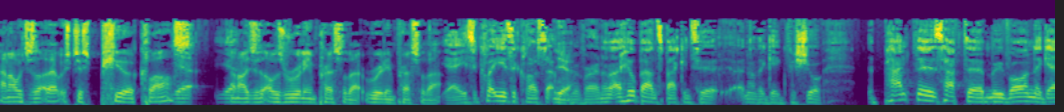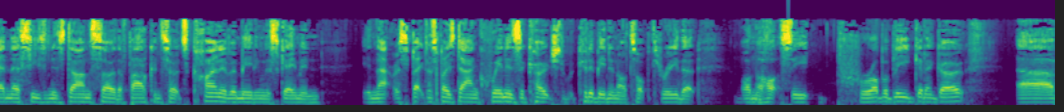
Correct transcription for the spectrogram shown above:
And I was just like, that was just pure class. Yeah, yeah. And I just, I was really impressed with that, really impressed with that. Yeah, he's a he's a class at Yeah. Ron Rivera, and he'll bounce back into another gig for sure. The Panthers have to move on again. Their season is done. So the Falcons. So it's kind of a meaningless game in in that respect. I suppose Dan Quinn is a coach that could have been in our top three that on the hot seat probably going to go. Uh,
